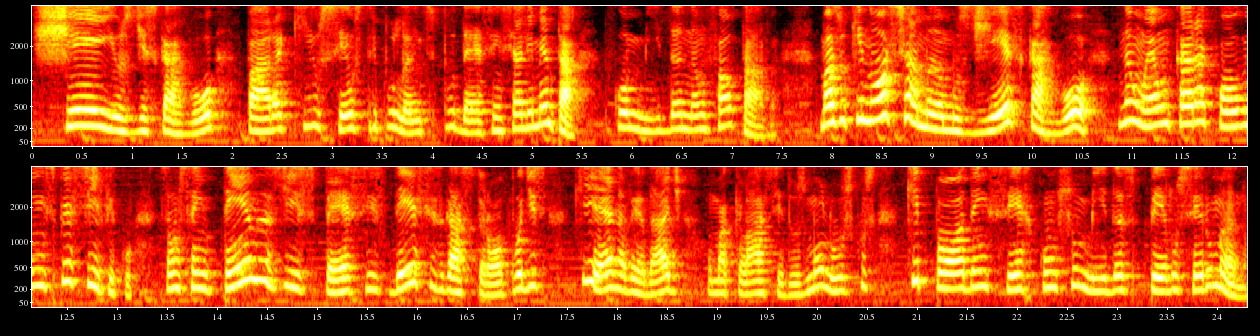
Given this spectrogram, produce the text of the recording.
cheios de escargot para que os seus tripulantes pudessem se alimentar. Comida não faltava. Mas o que nós chamamos de escargot não é um caracol em específico, são centenas de espécies desses gastrópodes, que é, na verdade, uma classe dos moluscos que podem ser consumidas pelo ser humano.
